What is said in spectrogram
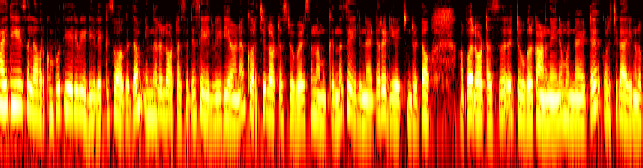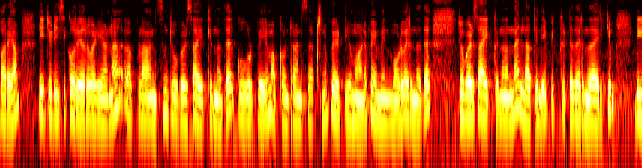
ഹായ് ഡിയേഴ്സ് എല്ലാവർക്കും പുതിയൊരു വീഡിയോയിലേക്ക് സ്വാഗതം. ഇന്നൊരു ലോട്ടസിന്റെ സെയിൽ വീഡിയോ ആണ്. കുറച്ച് ലോട്ടസ് ട്യൂബേഴ്സ് നമുക്കിന്ന് സെയിലിനായിട്ട് റെഡി ആയിട്ടുണ്ട് കേട്ടോ അപ്പോൾ ലോട്ടസ് ട്യൂബർ കാണുന്നതിന് മുന്നായിട്ട് കുറച്ച് കാര്യങ്ങൾ പറയാം. D T D C courier വഴിയാണ് പ്ലാൻസും ട്യൂബേഴ്സും അയക്കുന്നത്. ഗൂഗിൾ പേയും അക്കൗണ്ട് ട്രാൻസാക്ഷനും പേ ടി എമ്മാണ് പേയ്മെന്റ് മോഡ് വരുന്നത്. ട്യൂബേഴ്സ് അയക്കുന്നതെന്ന് എല്ലാത്തിന്റെയും പിക്ക് ഇട്ട് തരുന്നതായിരിക്കും. ഡി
